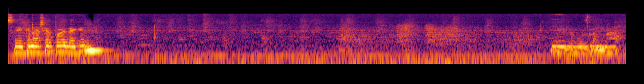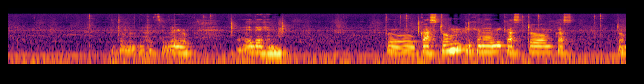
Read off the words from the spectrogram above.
সো এখানে আসার পরে দেখেন বুঝলাম না। যাই হোক। এই দেখেন, তো কাস্টম এখানে আমি কাস্টম কাস্টম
